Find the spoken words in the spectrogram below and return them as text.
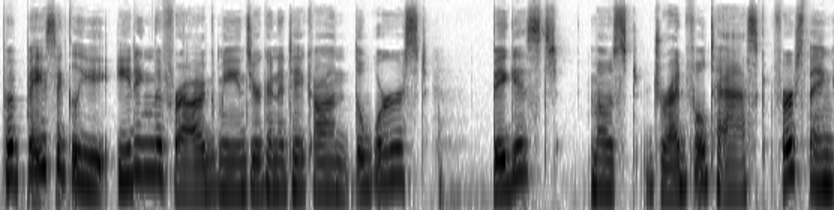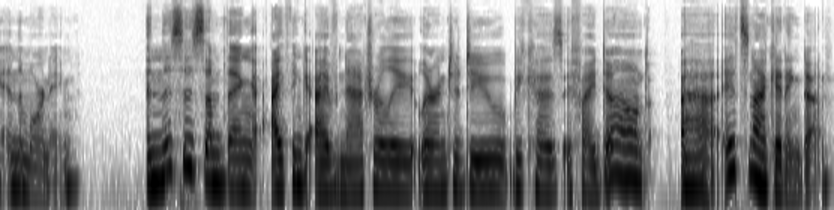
But basically, eating the frog means you're going to take on the worst, biggest, most dreadful task first thing in the morning. And this is something I think I've naturally learned to do because if I don't, uh, it's not getting done.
